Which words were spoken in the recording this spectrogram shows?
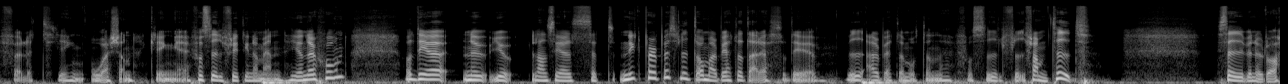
för ett gäng år sedan kring eh, fossilfritt inom en generation. Och det nu ju lanseras ett nytt purpose, lite omarbetat där. Så det, vi arbetar mot en fossilfri framtid säger vi nu då.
